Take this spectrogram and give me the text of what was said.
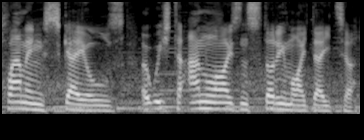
planning scales at which to analyse and study my data.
